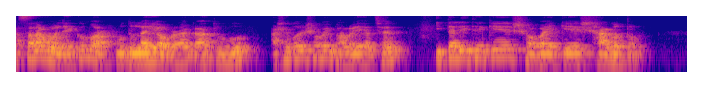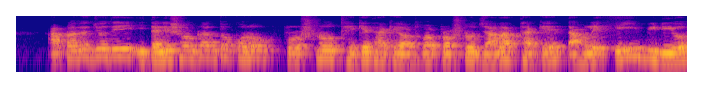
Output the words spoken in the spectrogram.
আসসালামু আলাইকুম রহমতুল্লাহি অবরাকাতুহু আশা করি সবাই ভালোই আছেন। ইতালি থেকে সবাইকে স্বাগতম। আপনাদের যদি ইতালি সংক্রান্ত কোনো প্রশ্ন থেকে থাকে অথবা প্রশ্ন জানার থাকে, তাহলে এই ভিডিওর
